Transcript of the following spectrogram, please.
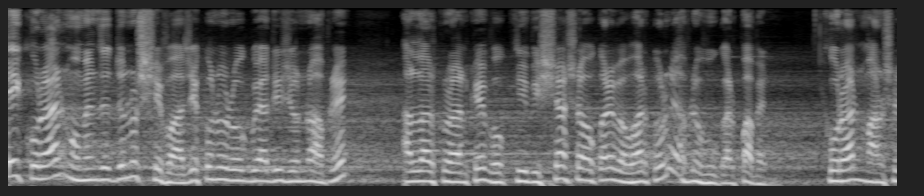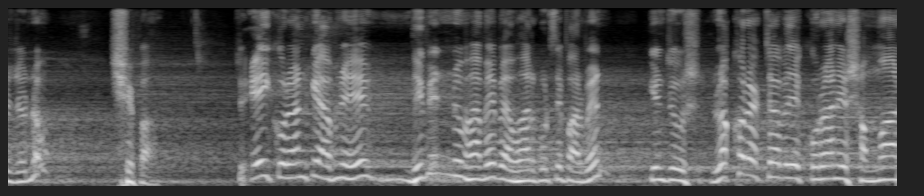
এই কোরআন মোমেনদের জন্য সেবা যে কোনো রোগ ব্যাধির জন্য আপনি আল্লাহর কোরআনকে ভক্তি, বিশ্বাস সহকারে ব্যবহার করলে আপনি উপকার পাবেন। কোরআন মানুষের জন্য সেবা তো এই কোরআনকে আপনি বিভিন্নভাবে ব্যবহার করতে পারবেন, কিন্তু লক্ষ্য রাখতে হবে যে কোরআনের সম্মান,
